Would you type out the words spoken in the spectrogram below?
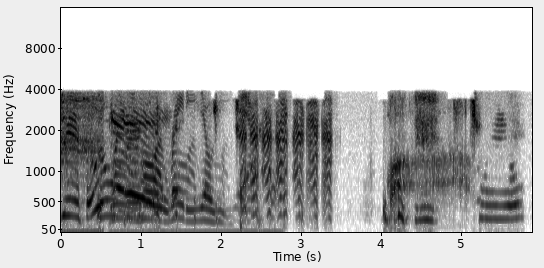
Shit, Grind Hard Radio, you Trio.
